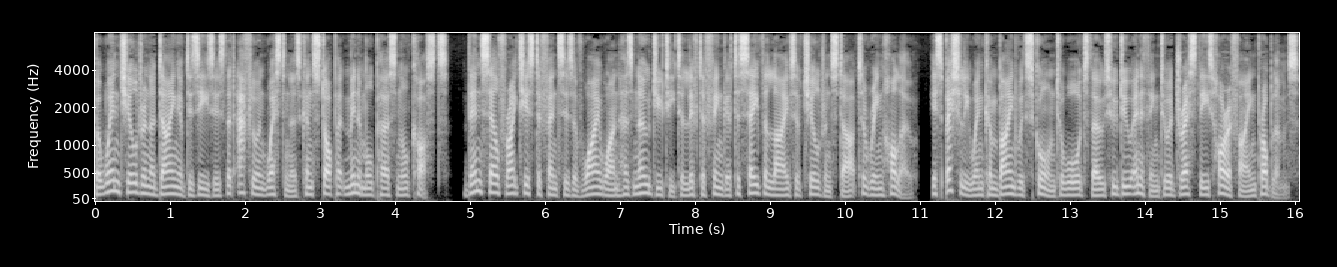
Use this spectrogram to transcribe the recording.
but when children are dying of diseases that affluent Westerners can stop at minimal personal costs, then self righteous defenses of why one has no duty to lift a finger to save the lives of children start to ring hollow, especially when combined with scorn towards those who do anything to address these horrifying problems.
